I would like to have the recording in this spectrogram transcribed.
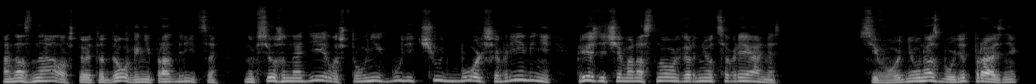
она знала, что это долго не продлится, но все же надеялась, что у них будет чуть больше времени, прежде чем она снова вернется в реальность. «Сегодня у нас будет праздник».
